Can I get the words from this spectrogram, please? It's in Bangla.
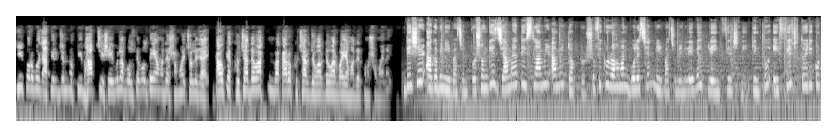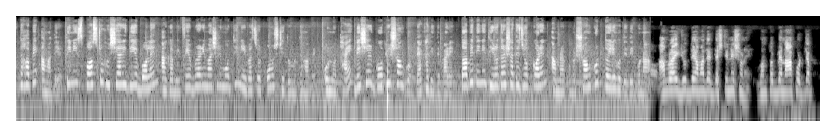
কি করব জাতির জন্য কি ভাবছি সেগুলা বলতে বলতেই আমাদের সময় চলে যায়। কাউকে খুচা দেওয়া কিংবা কারও খুচার জবাব দেওয়ার ভাই আমাদের কোনো সময় নাই। দেশের আগামী নির্বাচন প্রসঙ্গে জামায়াতে ইসলামীর আমির ডক্টর শফিকুর রহমান বলেছেন নির্বাচনের লেভেল প্লেইং ফিল্ড নেই। কিন্তু এই ফিল্ড তৈরি করতে হবে আমাদের। তিনি স্পষ্ট হুঁশিয়ারি দিয়ে বলেন আগামী ফেব্রুয়ারি মাসের মধ্যে নির্বাচন অনুষ্ঠিত হতে হবে। অন্যথায় দেশের গভীর সংকট দেখা দিতে পারে। তবে তিনি ধীরতার সাথে যোগ করেন আমরা কোনো সংকট তৈরি হতে দেব না। আমরা এই যুদ্ধে আমাদের ডেস্টিনেশনে গন্তব্যে না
